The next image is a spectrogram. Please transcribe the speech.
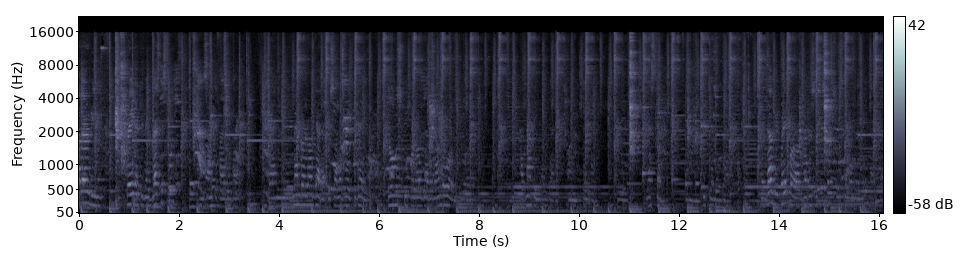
Father, we pray that you may bless this food and sanctify it. And remember, Lord God, that we celebrate today those people, Lord God, around the world who have nothing, Lord God, on the table. Bless them and keep them, Lord God. Lord God, we pray for our brothers and sisters who are on the way, that uh,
